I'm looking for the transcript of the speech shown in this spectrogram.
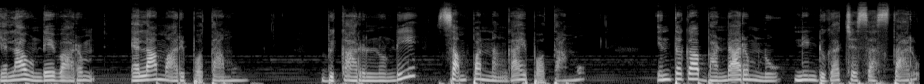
ఎలా ఉండేవారం ఎలా మారిపోతాము? బికారుల నుండి సంపన్నంగా అయిపోతాము. ఇంతగా బండారంను నిండుగా చేసేస్తారు.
